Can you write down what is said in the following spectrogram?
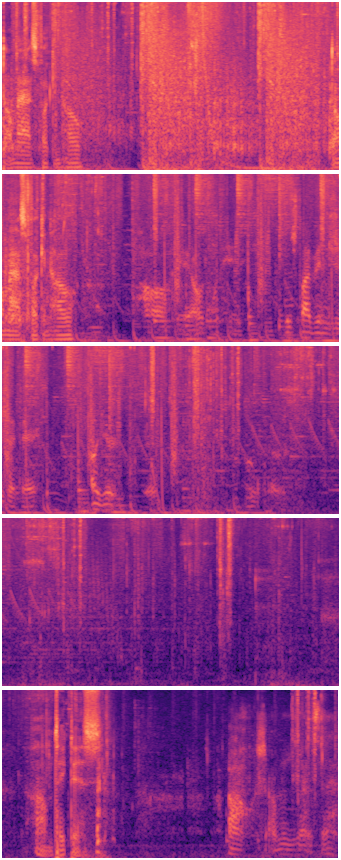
Dumbass fucking hoe. Dumbass fucking hoe. Oh, okay, I was one hit. There's five injuries right there. Oh, you're. Um, take this. oh, shit, I'm gonna use that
